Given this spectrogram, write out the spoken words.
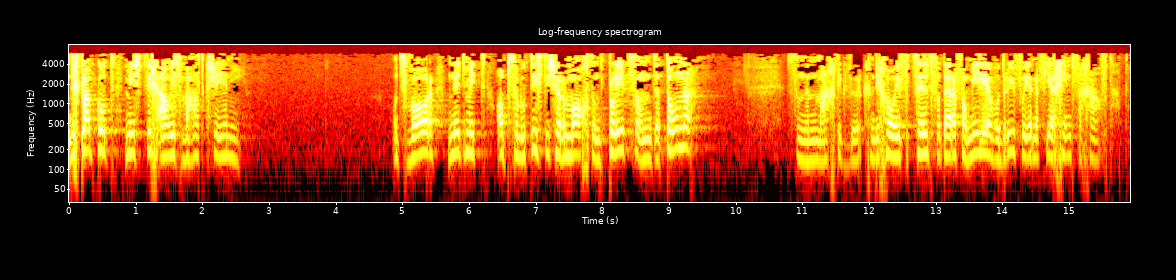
Und ich glaube, Gott mischt sich auch ins Weltgeschehen ein. Und zwar nicht mit absolutistischer Macht und Blitz und Donner, sondern mächtig wirkend. Ich habe euch erzählt von dieser Familie, die drei von ihren vier Kindern verkauft hat.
